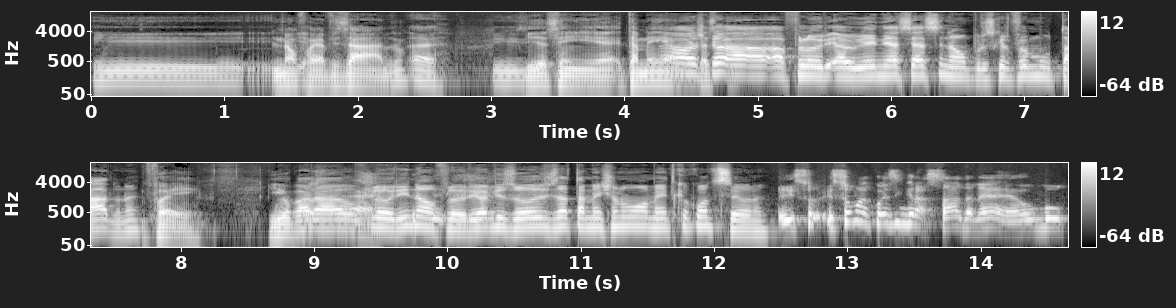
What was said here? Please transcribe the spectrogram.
e... não foi avisado. É. E... E assim, é, também é Eu uma acho das- que a, a Fleury, o INSS não, por isso que ele foi multado, né? foi. E o Agora, o é. Fleury não, o Fleury avisou exatamente no momento que aconteceu, né? Isso, isso é uma coisa engraçada, né? É o,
